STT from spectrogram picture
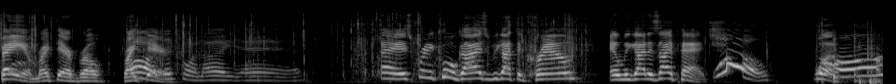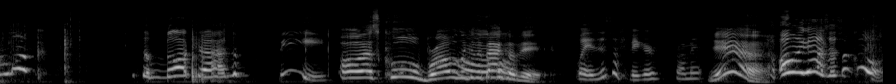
Bam, right there, bro. Right oh, there. this one. Oh yeah. Hey, it's pretty cool, guys. We got the crown and we got his eye patch. Whoa. What? Oh look. It's a block that has a bee. Oh, that's cool, bro. Look at the back Oh. of it. Wait, is this a figure from it? Yeah. Oh my gosh, that's so cool.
